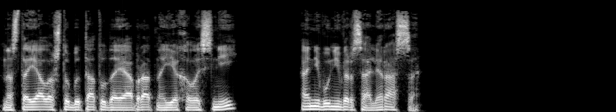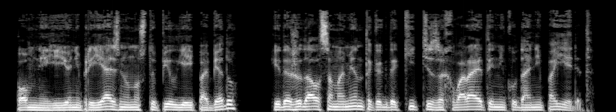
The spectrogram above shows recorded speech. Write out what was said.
Настояла, чтобы та туда и обратно ехала с ней, а не в универсале Расса. Помня ее неприязнь, он уступил ей победу и дожидался момента, когда Китти захворает и никуда не поедет.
